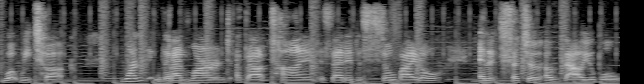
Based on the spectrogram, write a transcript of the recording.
what we took. One thing that I've learned about time is that it is so vital and it's such a, a valuable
